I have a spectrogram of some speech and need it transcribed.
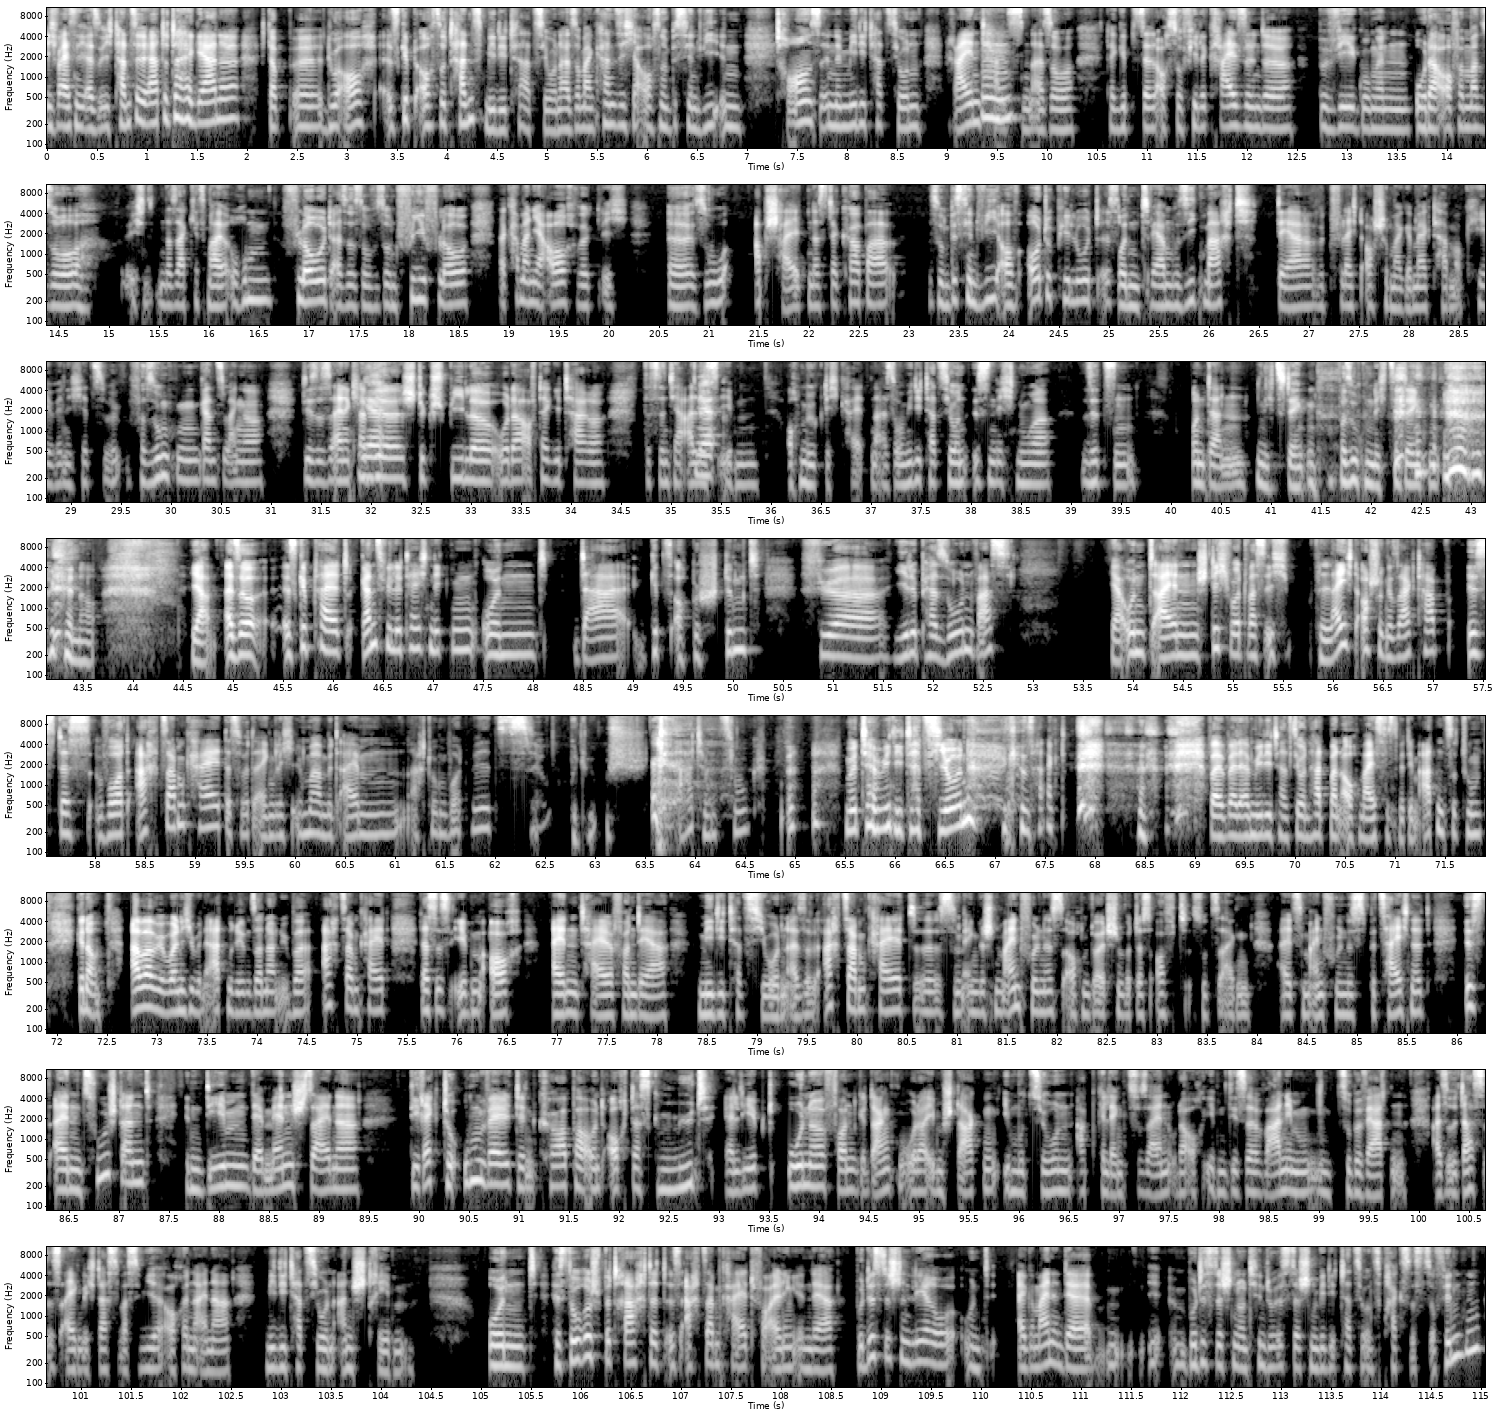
ich weiß nicht, also ich tanze ja total gerne. Ich glaube, äh, du auch. Es gibt auch so Tanzmeditationen. Also man kann sich ja auch so ein bisschen wie in Trance, in eine Meditation reintanzen. Mhm. Also da gibt es dann auch so viele kreiselnde Bewegungen oder auch wenn man so ich da sag jetzt mal rumfloat, also so, so ein Free Flow, da kann man ja auch wirklich äh, so abschalten, dass der Körper so ein bisschen wie auf Autopilot ist. Und wer Musik macht, der wird vielleicht auch schon mal gemerkt haben, okay, wenn ich jetzt versunken ganz lange dieses eine Klavierstück yeah. spiele oder auf der Gitarre, das sind ja alles yeah. eben auch Möglichkeiten. Also Meditation ist nicht nur sitzen und dann nichts denken. Versuchen nicht zu denken. genau. Ja, also es gibt halt ganz viele Techniken und da gibt es auch bestimmt für jede Person was. Ja, und ein Stichwort, was ich vielleicht auch schon gesagt habe, ist das Wort Achtsamkeit. Das wird eigentlich immer mit einem, Achtung, Wortwitz, Atemzug mit der Meditation gesagt. Weil bei der Meditation hat man auch meistens mit dem Atem zu tun. Genau. Aber wir wollen nicht über den Atem reden, sondern über Achtsamkeit. Das ist eben auch ein Teil von der Meditation. Also Achtsamkeit äh, ist im Englischen Mindfulness, auch im Deutschen wird das oft sozusagen als Mindfulness bezeichnet, ist ein Zustand, in dem der Mensch seine direkte Umwelt, den Körper und auch das Gemüt erlebt, ohne von Gedanken oder eben starken Emotionen abgelenkt zu sein oder auch eben diese Wahrnehmung zu bewerten. Also das ist eigentlich das, was wir auch in einer Meditation anstreben. Und historisch betrachtet ist Achtsamkeit vor allen Dingen in der buddhistischen Lehre und allgemein in der buddhistischen und hinduistischen Meditationspraxis zu finden.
